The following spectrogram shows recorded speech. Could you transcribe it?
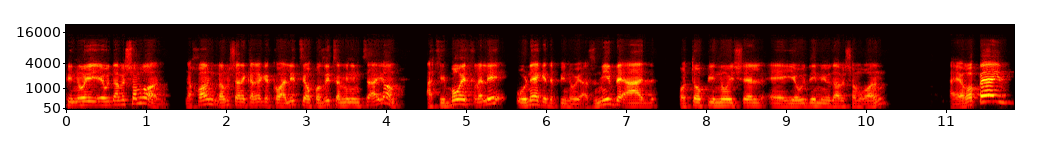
פינוי יהודה ושומרון, נכון? לא משנה כרגע קואליציה, אופוזיציה, מי נמצא היום. הציבור הישראלי הוא נגד הפינוי, אז מי בעד אותו פינוי של אה, יהודים מיהודה ושומרון? האירופאים,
